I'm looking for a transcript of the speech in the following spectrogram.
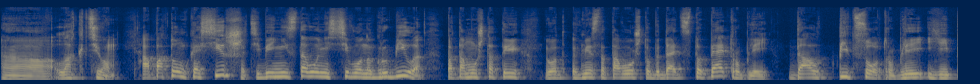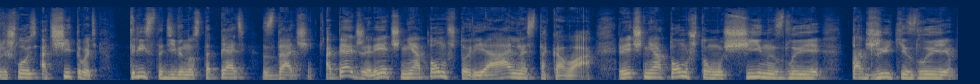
э, локтем. А потом кассирша тебе ни с того ни с сего нагрубила, потому что ты вот вместо того, чтобы дать 105 рублей, дал 500 рублей, и ей пришлось отсчитывать 395 сдачи. Опять же, речь не о том, что реальность такова. Речь не о том, что мужчины злые, таджики злые,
